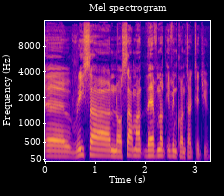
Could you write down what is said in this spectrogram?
Risa, Nosama, they have not even contacted you.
